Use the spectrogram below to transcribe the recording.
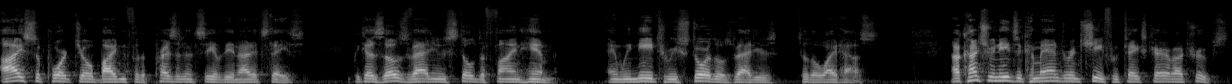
I support Joe Biden for the presidency of the United States because those values still define him and we need to restore those values to the White House. Our country needs a commander in chief who takes care of our troops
